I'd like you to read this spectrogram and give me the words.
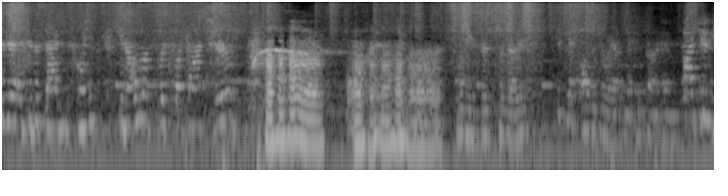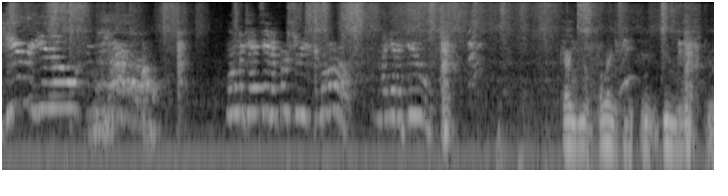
If you turn your head to the side and squint, it almost looks like Aunt Shirley. Ha ha ha. Ah ha ha ha ha. What is this pathetic? It takes all the joy out of making fun of him. I can hear you! Yeah. Mom and Dad's anniversary is tomorrow. What am I gonna do? Gotta give me a blank. Give me extra.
